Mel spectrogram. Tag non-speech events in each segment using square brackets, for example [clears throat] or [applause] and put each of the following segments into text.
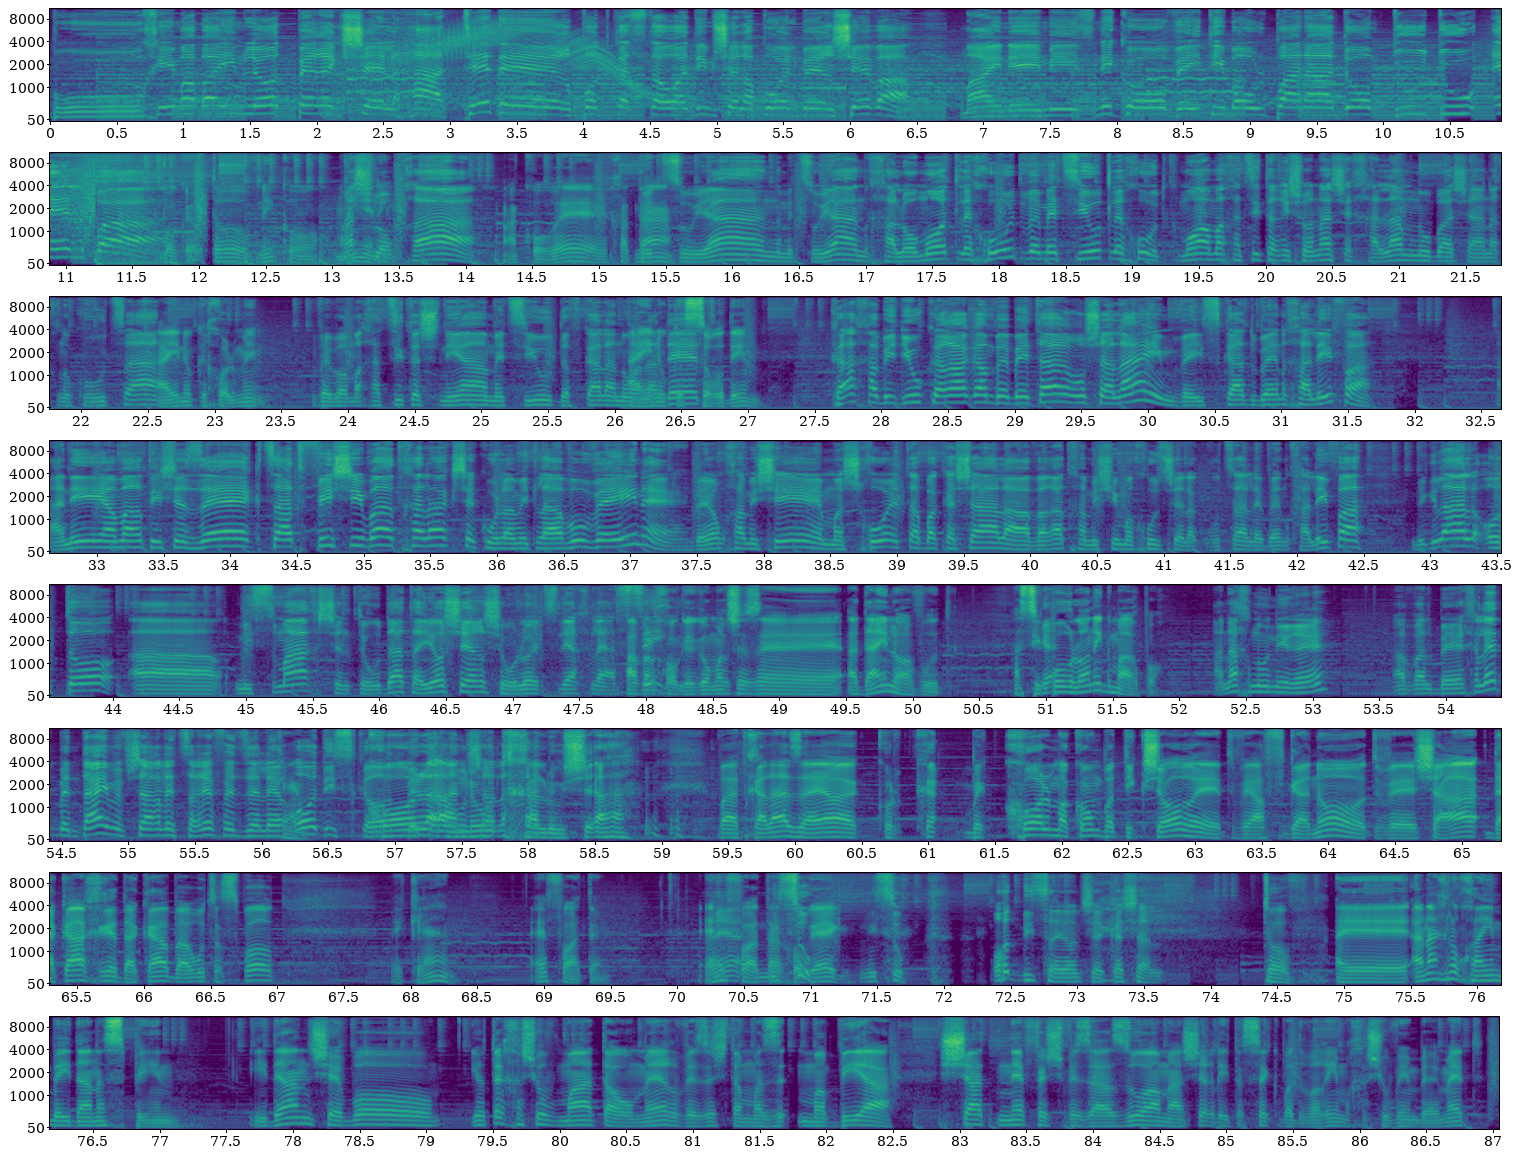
ברוכים הבאים לעוד פרק של התדר, פודקאסט האוהדים של הפועל באר שבע. My name is ניקו, ואיתי באולפן האדום דודו אלבה. בוקר טוב, ניקו. מה שלומך? מה קורה? איך אתה? מצוין, מצוין. חלומות לחוד ומציאות לחוד. כמו המחצית הראשונה שחלמנו בה שאנחנו קבוצה, היינו כחולמים. ובמחצית השנייה המציאות דפקה לנו על היינו הדלת. כשורדים. ככה בדיוק קרה גם בביתר ירושלים ועסקת בן חליפה. אני אמרתי שזה קצת פישי בהתחלה כשכולם התלהבו, והנה, ביום חמישי הם משכו את הבקשה להעברת 50% של הקבוצה לבן חליפה, בגלל אותו המסמך של תעודת היושר שהוא לא הצליח להשיג. אבל חוגג אומר שזה עדיין לא אבוד. הסיפור כן. לא נגמר פה. אנחנו נראה, אבל בהחלט בינתיים אפשר לצרף את זה לעוד עסקאות כן. כל בית"ר ענות. חלושה. [laughs] בהתחלה זה היה כל כך, בכל מקום בתקשורת, והפגנות, ושעה, דקה אחרי דקה בערוץ הספורט. וכן, איפה אתם? איפה אתה ניסו, חוגג? ניסו. עוד ניסיון שכשל. טוב, אה, אנחנו חיים בעידן הספין. עידן שבו יותר חשוב מה אתה אומר וזה שאתה מז... מביע שאט נפש וזעזוע מאשר להתעסק בדברים החשובים באמת.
